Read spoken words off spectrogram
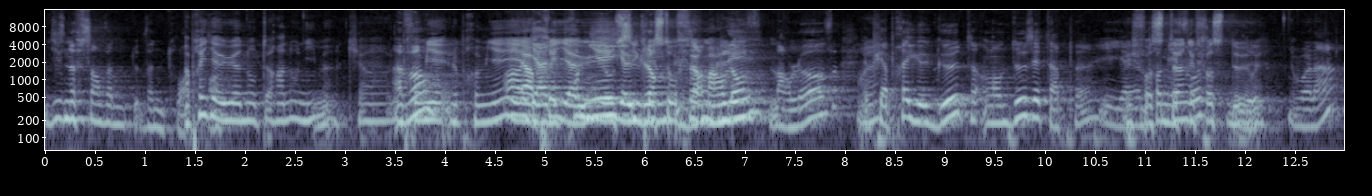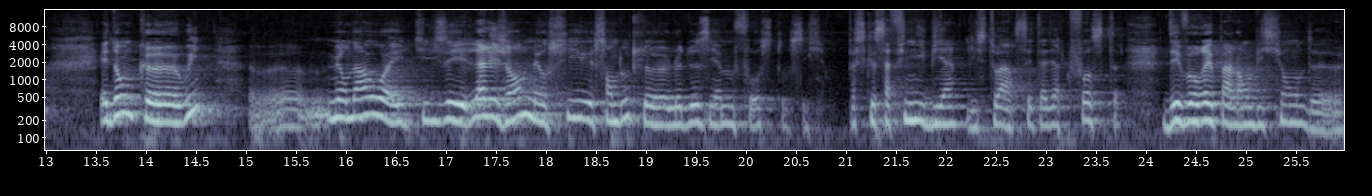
1923. Après, il y a eu un auteur anonyme qui a le premier, le premier ah, et après il y a, eu, il y a eu Christopher Marlowe. Marlowe Et puis après, il y a eu Goethe en deux étapes. Hein. Il y a Faust 1 et Faust 2. Voilà. Et donc, euh, oui, euh, Murnau a utilisé la légende, mais aussi sans doute le, deuxième Faust aussi. Parce que ça finit bien l'histoire, c'est-à-dire que Faust, dévoré par l'ambition de,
